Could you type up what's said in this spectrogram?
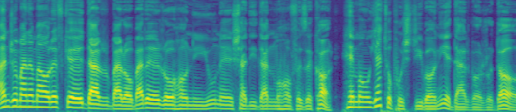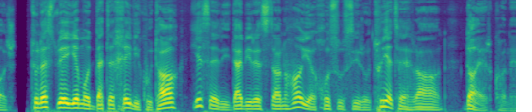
انجمن معارف که در برابر روحانیون شدیدن محافظه کار حمایت و پشتیبانی دربار رو داشت. تونست توی یه مدت خیلی کوتاه یه سری دبیرستانهای خصوصی رو توی تهران دایر کنه.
